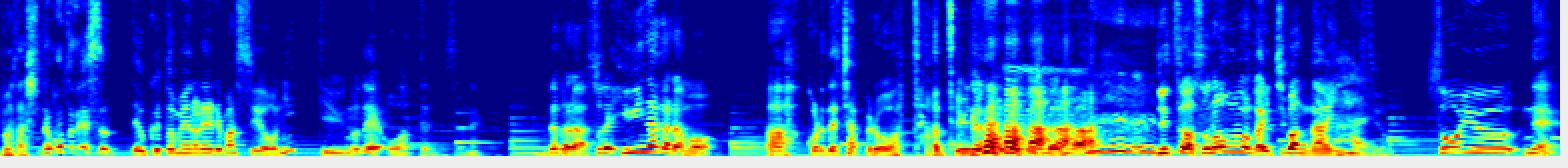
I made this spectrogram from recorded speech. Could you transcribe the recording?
私のことですって受け止められますようにっていうので終わってるんですよね。だからそれ言いながらもあこれでチャペル終わったって言いながら音楽したら実はその部分が一番ないんですよ。そういうね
